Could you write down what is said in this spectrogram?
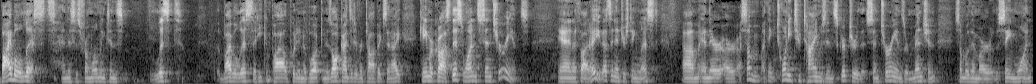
Bible lists, and this is from Willmington's list Bible lists that he compiled, put in a book, and there's all kinds of different topics. And I came across this one, centurions, and I thought, hey, that's an interesting list. Um, and there are some, I think, 22 times in Scripture that centurions are mentioned. Some of them are the same one,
